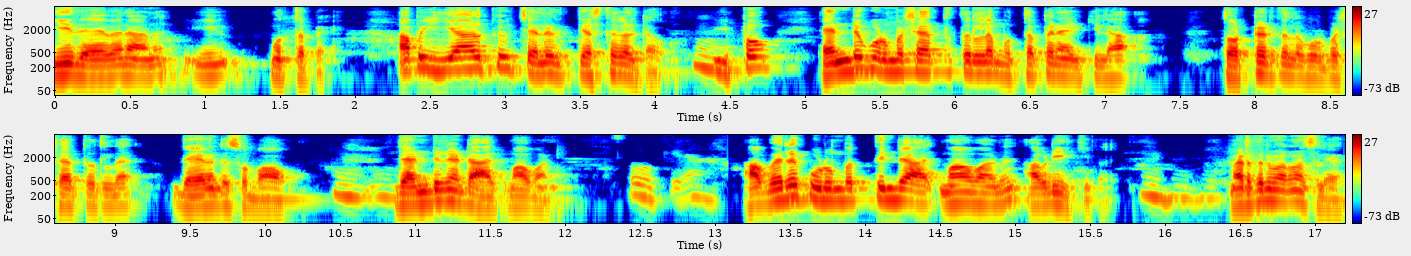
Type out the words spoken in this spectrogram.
ഈ ദേവനാണ് ഈ മുത്തപ്പൻ. അപ്പോൾ ഇയാൾക്ക് ചില വ്യത്യസ്തകൾ ഉണ്ടാവും. ഇപ്പോൾ എന്റെ കുടുംബക്ഷേത്രത്തിലുള്ള മുത്തപ്പനായിരിക്കില്ല തൊട്ടടുത്തുള്ള കുടുംബക്ഷേത്രത്തിലെ ദേവന്റെ സ്വഭാവം. ഉം. രണ്ട് രണ്ട് ആത്മാവാണ്. അവരെ കുടുംബത്തിന്റെ ആത്മാവാണ് അവിടെ ഇരിക്കുന്നത്. മേഡത്തിന് പറഞ്ഞ മനസ്സിലായോ.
